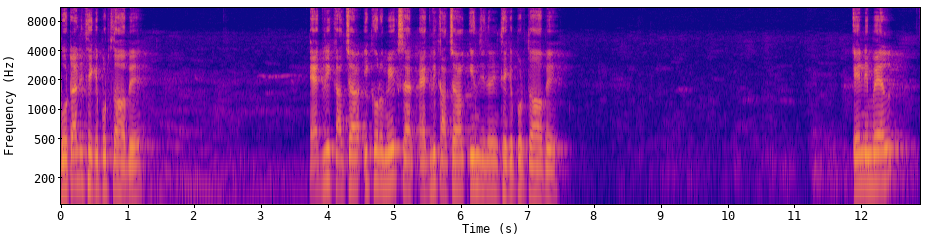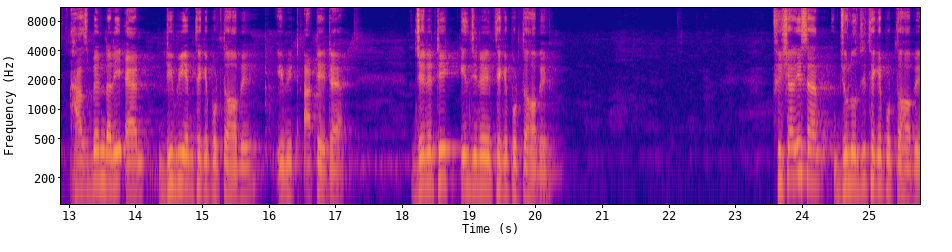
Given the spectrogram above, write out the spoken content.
বোটানি থেকে পড়তে হবে agricultural economics and agricultural engineering থেকে পড়তে হবে এনিম্যাল হাজব্যান্ডারি অ্যান্ড ডিবিএম থেকে পড়তে হবে ইউনিট আটে এটা জেনেটিক ইঞ্জিনিয়ারিং থেকে পড়তে হবে ফিশারিস অ্যান্ড জুলজি থেকে পড়তে হবে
